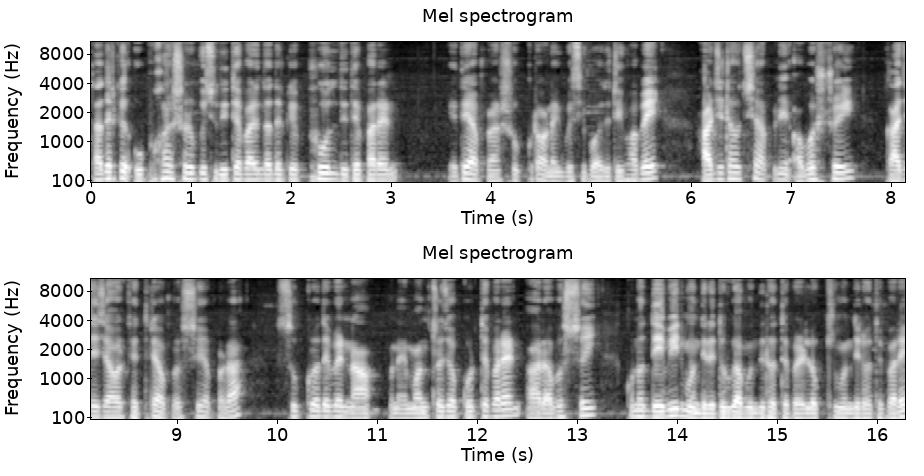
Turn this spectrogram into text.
তাদেরকে উপহার স্বরূপ কিছু দিতে পারেন, তাদেরকে ফুল দিতে পারেন, এতে আপনার শুক্র অনেক বেশি পজিটিভ হবে। আর যেটা হচ্ছে, আপনি অবশ্যই কাজে যাওয়ার ক্ষেত্রে অবশ্যই আপনারা শুক্রদেবের নাম মানে মন্ত্র জপ করতে পারেন। আর অবশ্যই কোনো দেবীর মন্দিরে, দুর্গা মন্দির হতে পারে, লক্ষ্মী মন্দির হতে পারে।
